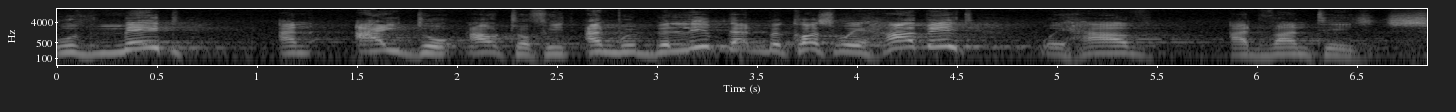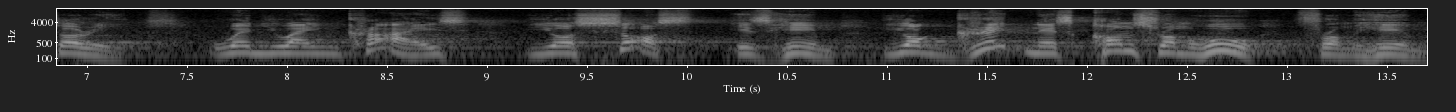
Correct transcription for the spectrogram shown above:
We've made an idol out of it, and we believe that because we have it, we have advantage. Sorry. When you are in Christ, your source is Him. Your greatness comes from who? From Him.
